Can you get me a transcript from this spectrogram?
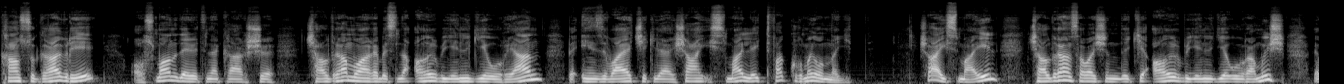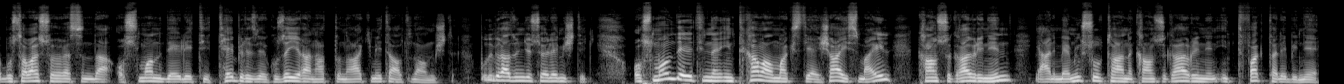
Kansu Gavri Osmanlı Devleti'ne karşı Çaldıran Muharebesi'nde ağır bir yenilgiye uğrayan ve inzivaya çekilen Şah İsmail ile ittifak kurma yoluna gitti. Şah İsmail Çaldıran Savaşı'ndaki ağır bir yenilgiye uğramış ve bu savaş sonrasında Osmanlı Devleti Tebriz ve Kuzey İran hattını hakimiyeti altına almıştı. Bunu biraz önce söylemiştik. Osmanlı Devleti'nden intikam almak isteyen Şah İsmail Kansu Gavri'nin yani Memlük Sultanı Kansu Gavri'nin ittifak talebini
